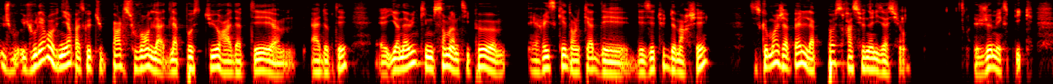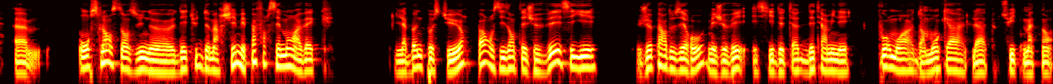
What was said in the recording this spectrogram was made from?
Je, voulais revenir parce que tu parles souvent de la, de la posture adaptée à adopter. Il y en a une qui me semble un petit peu euh, risquée dans le cadre des, des études de marché. C'est ce que moi j'appelle la post-rationalisation. Je m'explique. Euh, on se lance dans une euh, étude de marché, mais pas forcément avec la bonne posture, pas en se disant je vais essayer, je pars de zéro, mais je vais essayer de déterminer pour moi, dans mon cas, là, tout de suite, maintenant,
